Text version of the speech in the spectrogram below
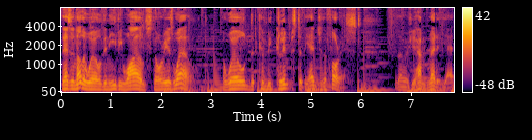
There's another world in Evie Wyld's story as well, a world that can be glimpsed at the edge of the forest. Though if you haven't read it yet,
